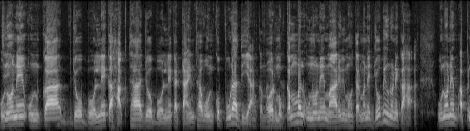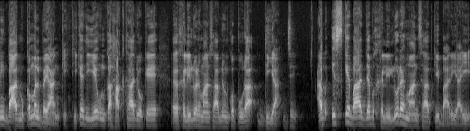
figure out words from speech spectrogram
انہوں نے ان کا جو بولنے کا حق تھا جو بولنے کا ٹائم تھا وہ ان کو پورا دیا۔ اور مکمل انہوں نے ماروی محترمہ نے جو بھی انہوں نے کہا انہوں نے اپنی بات مکمل بیان کی ٹھیک ہے جی؟ یہ ان کا حق تھا جو کہ خلیل الرحمان صاحب نے ان کو پورا دیا۔ جی۔ اب اس کے بعد جب خلیل الرحمان صاحب کی باری آئی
